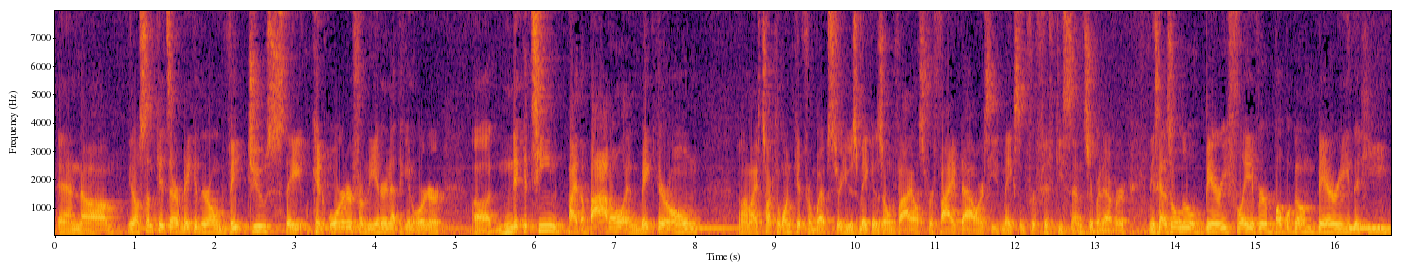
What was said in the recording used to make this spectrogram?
And, um, you know, some kids are making their own vape juice. They can order from the internet. They can order uh, nicotine by the bottle and make their own um, I talked to one kid from Webster. He was making his own vials for $5. He makes them for 50 cents or whatever. And he's got his own little berry flavor, bubblegum berry, that he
